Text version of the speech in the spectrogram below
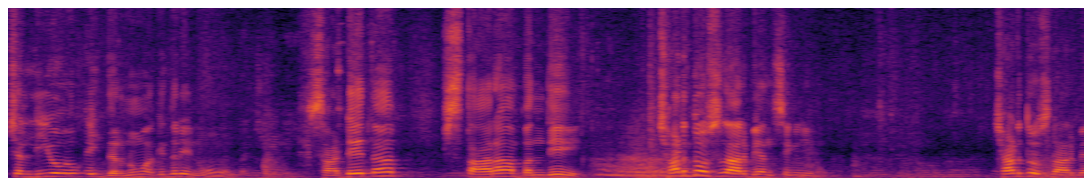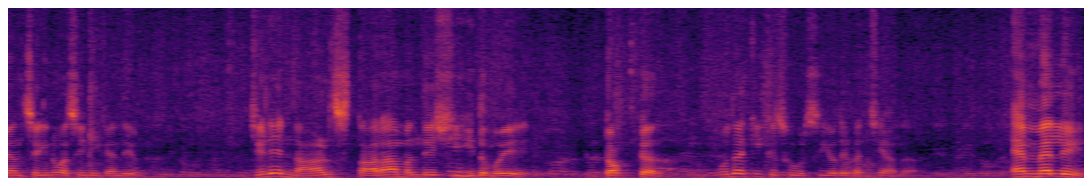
ਚੱਲੀ ਉਹ ਇੱਧਰ ਨੂੰ ਆ, ਕਿਧਰੇ ਨੂੰ? ਸਾਡੇ ਤਾਂ 17 ਬੰਦੇ, ਛੱਡ ਦੋ ਸਰਦਾਰ ਬੇਅੰਤ ਸਿੰਘ ਜੀ ਨੂੰ। ਛੱਡ ਦੋ ਸਰਦਾਰ ਬੇਅੰਤ ਸਿੰਘ ਨੂੰ, ਅਸੀਂ ਨਹੀਂ ਕਹਿੰਦੇ। ਜਿਹੜੇ ਨਾਲ 17 ਬੰਦੇ ਸ਼ਹੀਦ ਹੋਏ, ਡਾਕਟਰ, ਉਹਦਾ ਕੀ ਕਸੂਰ ਸੀ ਉਹਦੇ ਬੱਚਿਆਂ ਦਾ? ਐਮਐਲਏ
